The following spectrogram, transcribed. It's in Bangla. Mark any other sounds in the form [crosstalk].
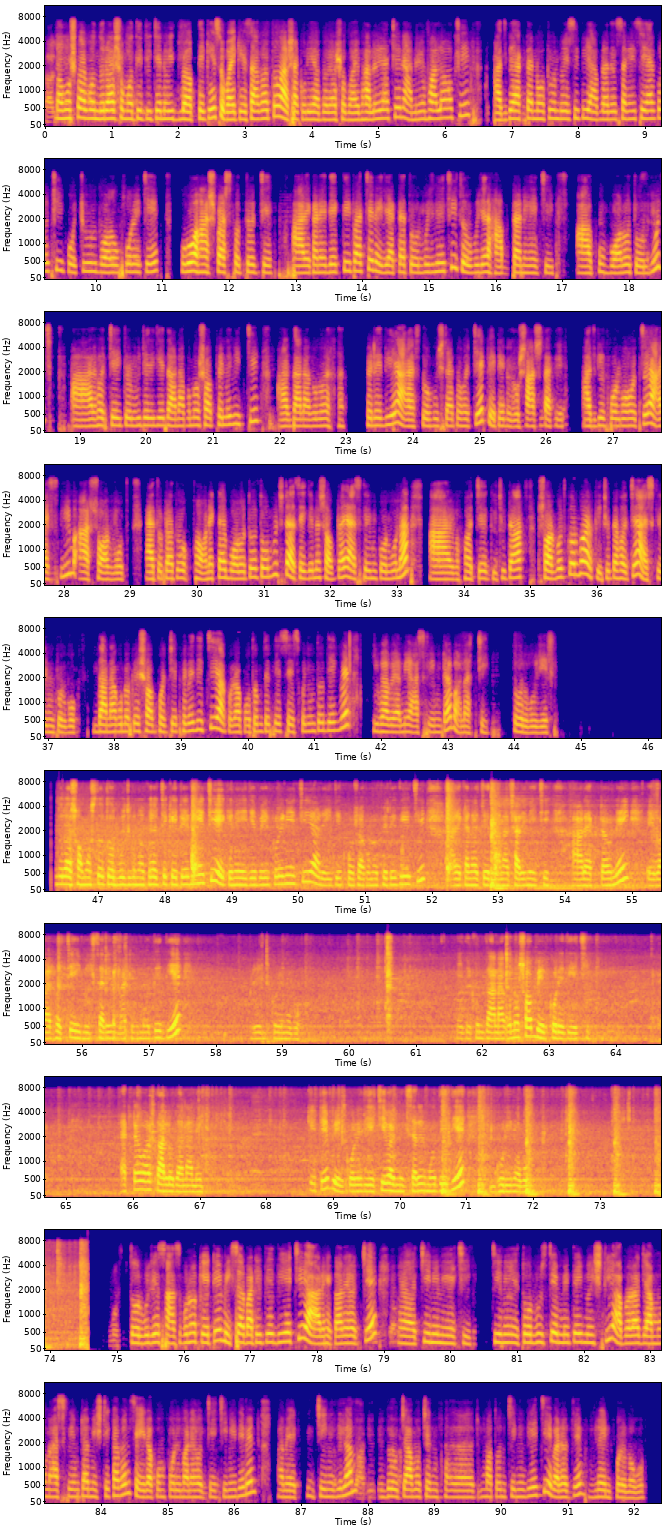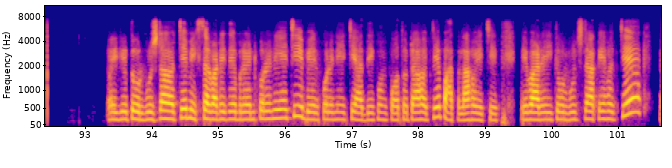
নমস্কার বন্ধুরা, সমতি কিচেন উইথ ব্লগ থেকে সবাইকে স্বাগত। আশা করি আপনারা সবাই ভালোই আছেন, আমিও ভালো আছি। আজকে একটা নতুন রেসিপি আপনাদের সঙ্গে শেয়ার করছি, প্রচুর বরফ পড়েছে, পুরো হাঁসফাঁস করতে হচ্ছে। আর এখানে দেখতেই পাচ্ছেন, এই যে একটা তরমুজ নিয়েছি, তরমুজের হাফটা নিয়েছি। আর খুব বড় তরমুজ, আর হচ্ছে এই তরমুজের এই যে দানাগুলো সব ফেলে দিচ্ছি, আর দানাগুলো ফেলে দিয়ে আর তরমুজটাকে হচ্ছে কেটে নেব শ্বাসটাকে আজকে করব হচ্ছে আইসক্রিম আর শরবত। এতটা তো অনেকটাই বড় তো তরমুজটা, সেই জন্য সবটাই আইসক্রিম করব না। আর হচ্ছে কিছুটা শরবত করব আর কিছুটা হচ্ছে আইসক্রিম করব। দানাগুলোকে সব হচ্ছে ফেলে দিচ্ছি। আপনারা প্রথম থেকে শেষ পর্যন্ত দেখবেন কীভাবে আমি আইসক্রিমটা বানাচ্ছি তরমুজের। বন্ধুরা, সমস্ত তরমুজগুলোকে হচ্ছে কেটে নিয়েছি, এখানে এই যে বের করে নিয়েছি, আর এই যে খোসাগুলো ফেলে দিয়েছি, আর এখানে হচ্ছে দানা ছাড়িয়ে নিয়েছি, আর একটাও নেই। এবার হচ্ছে এই মিক্সারের বাটির মধ্যে দিয়ে ব্লেন্ড করে নেব। এই দেখুন, দানাগুলো সব বের করে দিয়েছি। একটাও আর কালো দানা নেই। কেটে বের করে দিয়েছি, এবার মিক্সারের মধ্যে দিয়ে ঘুরিয়ে নেব। তরমুজের শাঁসগুলো কেটে মিক্সার বাটিতে দিয়েছি আর এখানে হচ্ছে চিনি নিয়েছি। চিনি, তরমুজ তো এমনিতেই মিষ্টি, আপনারা যেমন আইসক্রিমটা মিষ্টি খাবেন সেই রকম পরিমাণে হচ্ছে চিনি দেবেন। আমি চিনি দিলাম, দু চামচের মতন চিনি দিয়েছি, এবার হচ্ছে ব্লেন্ড করে নেব। এই যে তরমুজটা হচ্ছে মিক্সার বাটিতে ব্লেন্ড করে নিয়েছি, বের করে নিয়েছি আর দেখুন কতটা হচ্ছে পাতলা হয়েছে। এবার এই তরমুজটাকে হচ্ছে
